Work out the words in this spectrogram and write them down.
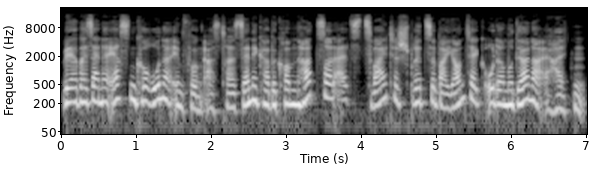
Wer bei seiner ersten Corona-Impfung AstraZeneca bekommen hat, soll als zweite Spritze BioNTech oder Moderna erhalten.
